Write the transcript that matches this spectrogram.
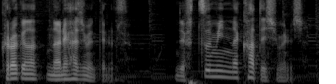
暗くなり始めてるんですよ。で普通みんなカーテン閉めるじゃん。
